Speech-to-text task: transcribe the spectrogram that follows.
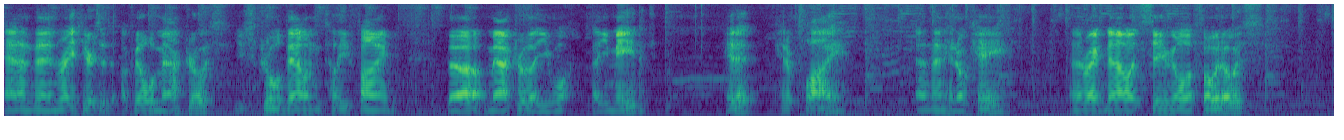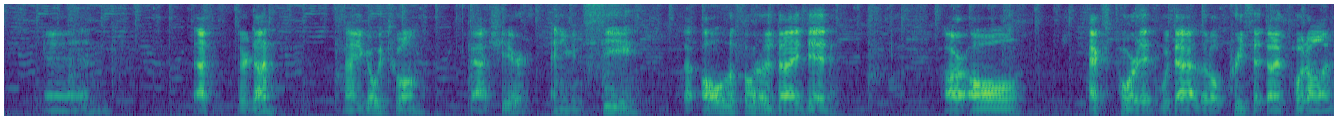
And then right here says available macros. You scroll down until you find the macro that you want that you made. Hit it, hit apply, and then hit OK. And then right now it's saving all the photos. And that they're done. Now you go to them, batch here, and you can see that all the photos that I did are all exported with that little preset that I put on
